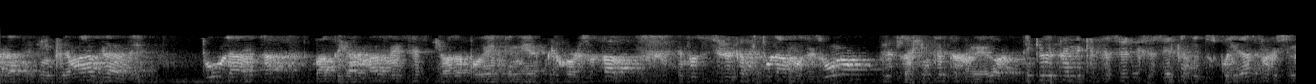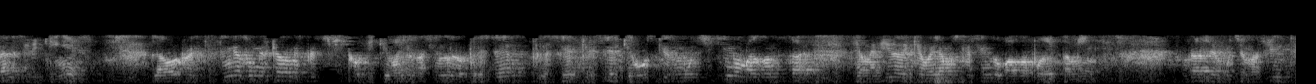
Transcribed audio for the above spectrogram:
grande. Entre más grande, tu lanza va a pegar más veces y vas a poder tener mejor resultado. Entonces, si recapitulamos, es uno, es la gente a tu alrededor. ¿De qué depende que te acerques, se acerquen de tus cualidades profesionales y de quién es? La otra es que tengas un mercado en específico y que vayas haciéndolo crecer, crecer, crecer, que busques muchísimo más dónde estar y a medida de que vayamos creciendo vas a poder también darle mucha más gente.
